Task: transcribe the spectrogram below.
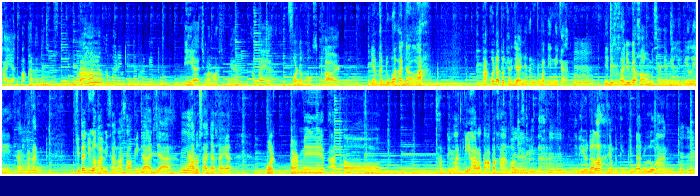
Kayak makanannya kurang. yang kemarin kita pergi tuh iya cuman maksudnya apa ya? For the most part. Yang kedua adalah aku dapat kerjanya kan di tempat ini kan Mm-mm. jadi susah juga kalau misalnya milih-milih karena Mm-mm. kan kita juga nggak bisa ngasal pindah aja Iya. harus ada kayak work permit atau something like PR atau apa kan baru bisa Mm-mm. pindah Mm-mm. jadi yaudahlah yang penting pindah dulu kan Mm-mm.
